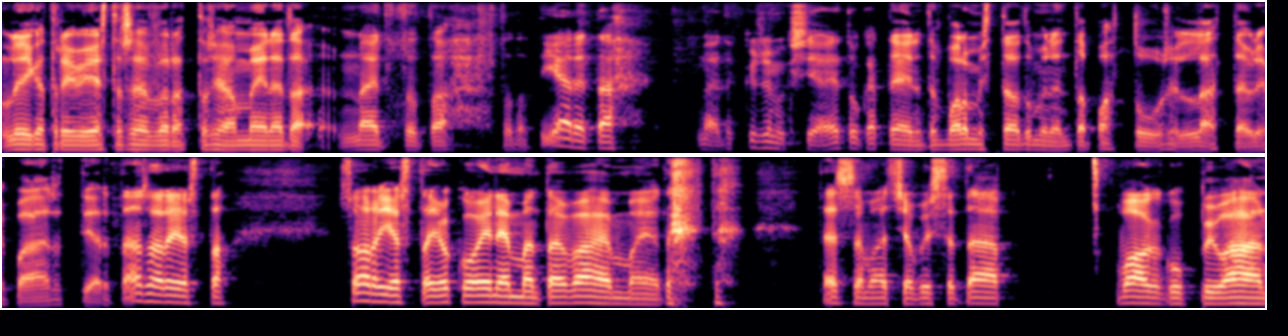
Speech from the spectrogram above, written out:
liikatriviistä sen verran tosiaan me ei näitä, näitä tota, tota tiedetä, näitä kysymyksiä etukäteen, joten valmistautuminen tapahtuu sillä, että ylipäänsä tiedetään sarjasta, sarjasta joko enemmän tai vähemmän, ja t- t- tässä matchupissa tämä vaakakuppi vähän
